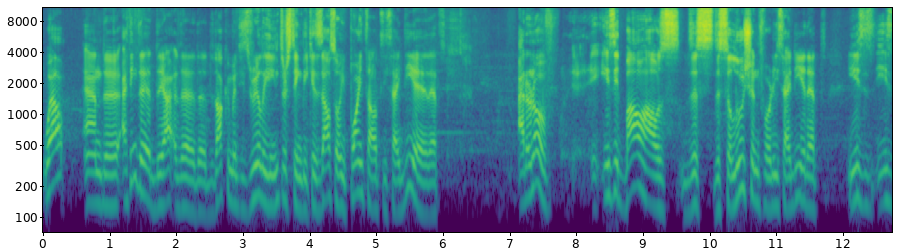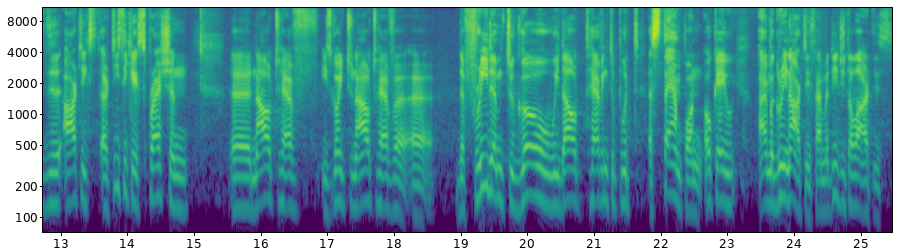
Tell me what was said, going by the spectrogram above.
Well, and uh, I think the, the, the, the, document is really interesting because also he points out this idea that, I don't know, if, is it Bauhaus, this, the solution for this idea that is, is the artistic, artistic expression uh, now to have, is going to now to have a, a, the freedom to go without having to put a stamp on, okay, I'm a green artist, I'm a digital artist.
